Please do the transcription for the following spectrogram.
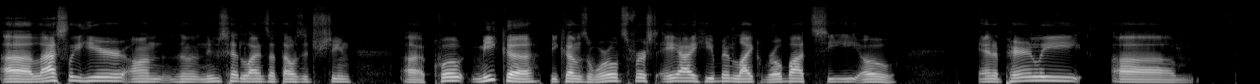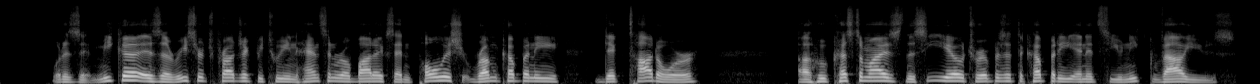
Uh, lastly, here on the news headlines, I thought was interesting. Uh, quote, Mika becomes the world's first AI human like robot CEO. And apparently, um, what is it? Mika is a research project between Hanson Robotics and Polish rum company Dictador, uh, who customized the CEO to represent the company and its unique values.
